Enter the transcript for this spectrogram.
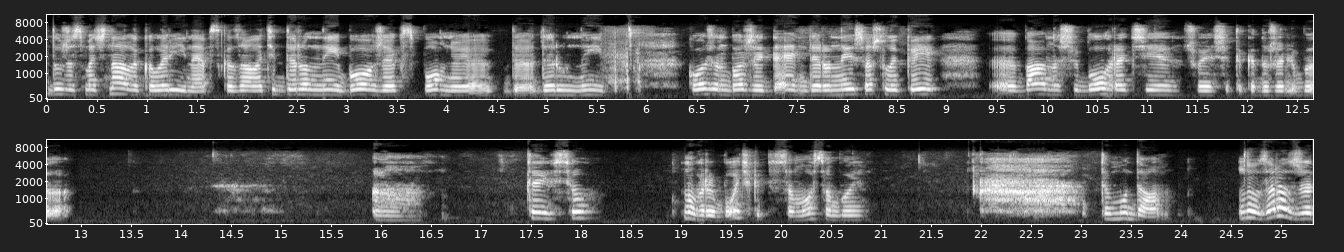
Дуже смачна, але калорійна, я б сказала. Ті деруни, Боже, як де- деруни. Кожен божий день, деруни, шашлики, е, баноші, бограчі, що я ще таке дуже любила. Та і все. Ну, грибочки, то само собою. Тому да. Ну, зараз вже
